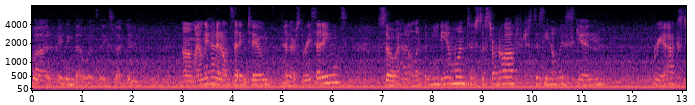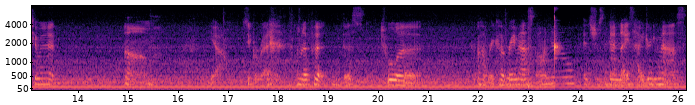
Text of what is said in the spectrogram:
but I think that was expected. Um, I only had it on setting two, and there's three settings. So I had on like the medium one just to start off, just to see how my skin reacts to it. Um, yeah, super red. I'm gonna put this Tula uh, recovery mask on now. It's just like a nice hydrating mask.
